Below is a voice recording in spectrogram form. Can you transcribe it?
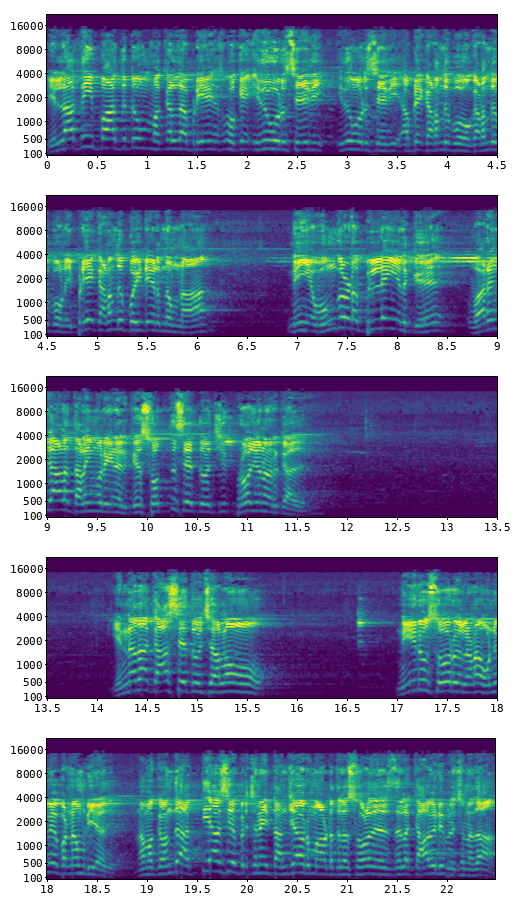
எல்லாத்தையும் பார்த்துட்டும் மக்கள் அப்படியே ஓகே இது ஒரு செய்தி இது ஒரு செய்தி. அப்படியே கடந்து போவோம் கடந்து போகணும். இப்படியே கடந்து போயிட்டே இருந்தோம்னா நீங்கள் உங்களோட பிள்ளைங்களுக்கு வருங்கால தலைமுறையினருக்கு சொத்து சேர்த்து வச்சு பிரயோஜனம் இருக்காது. என்னதான் காசு சேர்த்து வச்சாலும் நீரும் சோறு இல்லைன்னா ஒன்றுமே பண்ண முடியாது. நமக்கு வந்து அத்தியாவசிய பிரச்சனை தஞ்சாவூர் மாவட்டத்தில் சோழ தேசத்தில் காவிரி பிரச்சனை தான்.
